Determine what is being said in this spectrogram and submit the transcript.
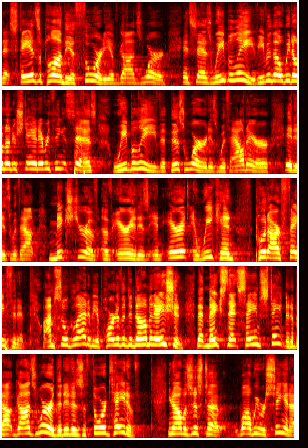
that stands upon the authority of God's word and says, We believe, even though we don't understand everything it says, we believe that this word is without error, it is without mixture of, of error, it is inerrant, and we can put our faith in it. I'm so glad to be a part of a denomination that makes that same statement about God's word, that it is authoritative. You know, I was just uh, while we were singing, I,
